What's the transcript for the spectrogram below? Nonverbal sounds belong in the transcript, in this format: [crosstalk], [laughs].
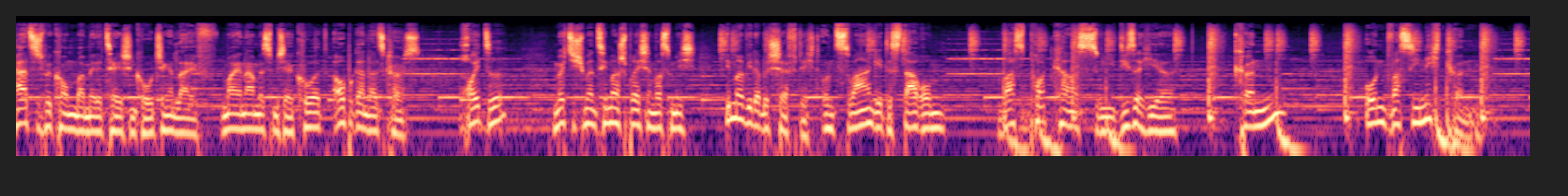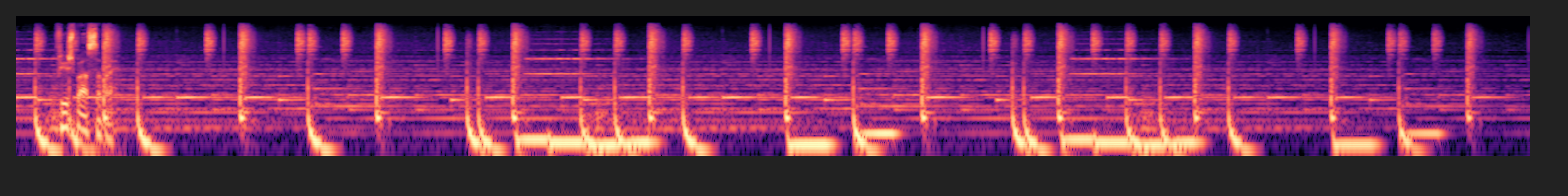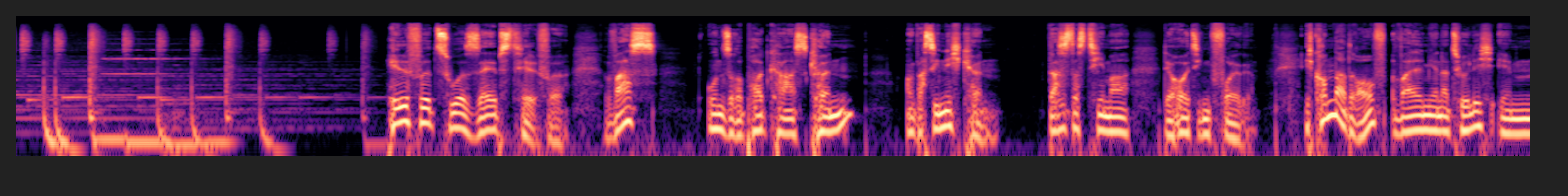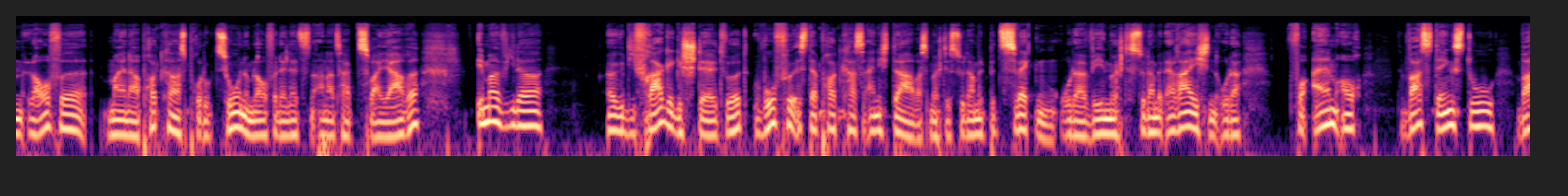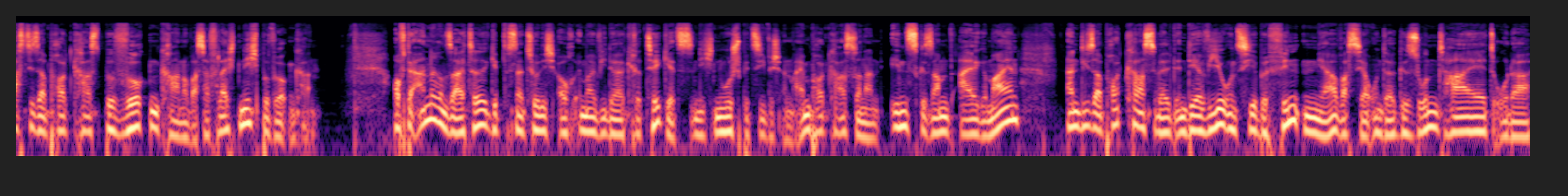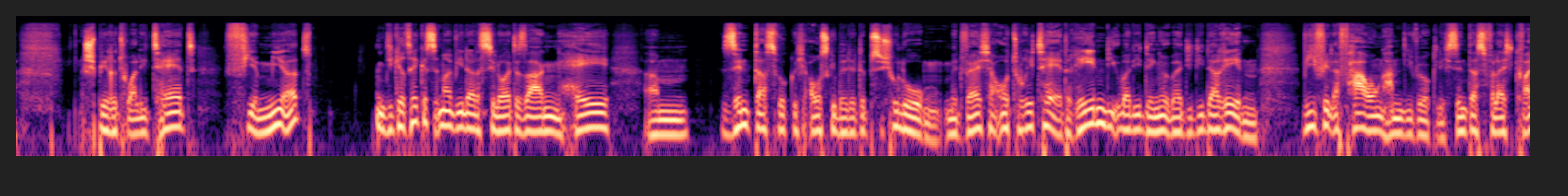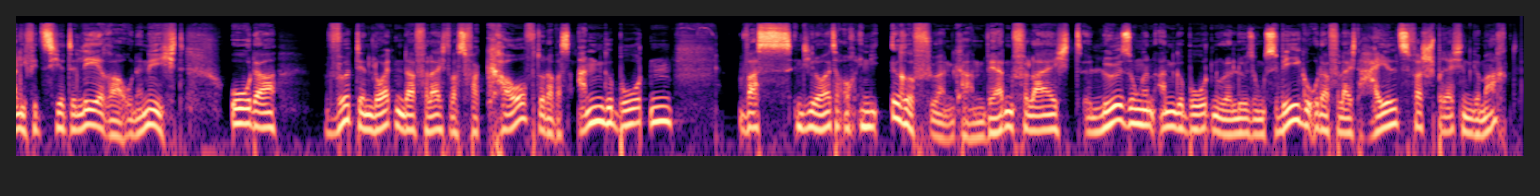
Herzlich willkommen bei Meditation Coaching and Life. Mein Name ist Michael Kurt, auch bekannt als Curse. Heute möchte ich über ein Thema sprechen, was mich immer wieder beschäftigt. Und zwar geht es darum, was Podcasts wie dieser hier können und was sie nicht können. Viel Spaß dabei. Hilfe zur Selbsthilfe. Was unsere Podcasts können und was sie nicht können. Das ist das Thema der heutigen Folge. Ich komme da drauf, weil mir natürlich im Laufe meiner Podcast-Produktion, im Laufe der letzten anderthalb, zwei Jahre, immer wieder äh, die Frage gestellt wird, wofür ist der Podcast eigentlich da? Was möchtest du damit bezwecken? Oder wen möchtest du damit erreichen? Oder vor allem auch, was denkst du, was dieser Podcast bewirken kann und was er vielleicht nicht bewirken kann? Auf der anderen Seite gibt es natürlich auch immer wieder Kritik, jetzt nicht nur spezifisch an meinem Podcast, sondern insgesamt allgemein an dieser Podcast-Welt, in der wir uns hier befinden, ja, was ja unter Gesundheit oder Spiritualität firmiert. Die Kritik ist immer wieder, dass die Leute sagen, hey, ähm, sind das wirklich ausgebildete Psychologen? Mit welcher Autorität reden die über die Dinge, über die die da reden? Wie viel Erfahrung haben die wirklich? Sind das vielleicht qualifizierte Lehrer oder nicht? Oder wird den Leuten da vielleicht was verkauft oder was angeboten, was die Leute auch in die Irre führen kann? Werden vielleicht Lösungen angeboten oder Lösungswege oder vielleicht Heilsversprechen gemacht,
